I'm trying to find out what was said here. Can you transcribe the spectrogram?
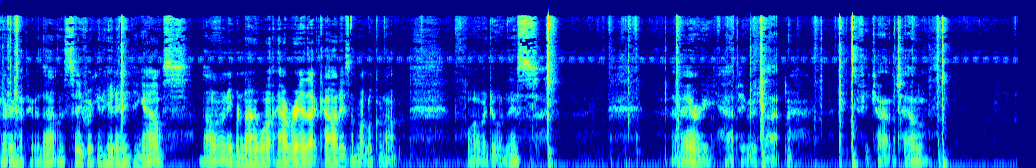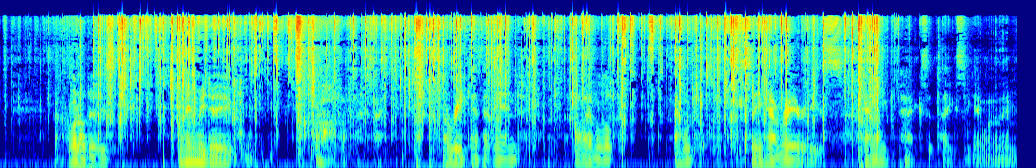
Very happy with that. Let's see if we can hit anything else. I don't even know what how rare that card is. I'm not looking up while we're doing this. Very happy with that, if you can't tell. What I'll do is, when we do, oh, for fuck's sake, a recap at the end, I'll have a look and we'll see how rare it is, how many packs it takes to get one of them.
